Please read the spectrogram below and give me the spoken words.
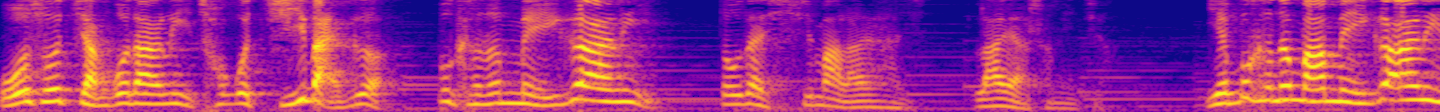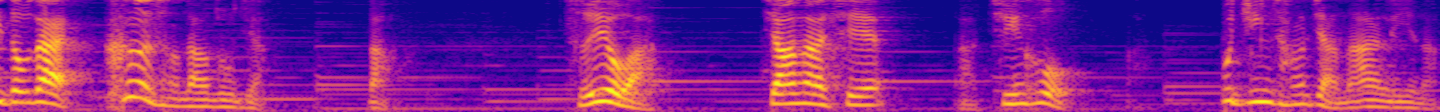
我所讲过的案例超过几百个，不可能每一个案例都在喜马拉雅上面讲，也不可能把每个案例都在课程当中讲。那只有啊，将那些。啊，今后啊不经常讲的案例呢，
